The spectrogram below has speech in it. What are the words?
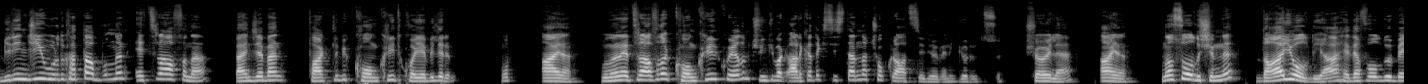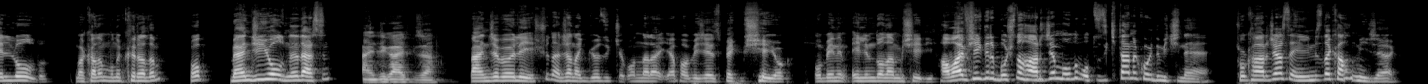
Birinciyi vurduk. Hatta bunların etrafına bence ben farklı bir konkrit koyabilirim. Hop. Aynen. Bunların etrafına konkrit koyalım. Çünkü bak arkadaki sistemler çok rahatsız ediyor beni görüntüsü. Şöyle. Aynen. Nasıl oldu şimdi? Daha iyi oldu ya. Hedef olduğu belli oldu. Bakalım bunu kıralım. Hop. Bence iyi oldu ne dersin? Bence gayet güzel. Bence böyle iyi. Şuna cana gözükecek. Onlara yapabileceğiz pek bir şey yok. O benim elimde olan bir şey değil. Havai fişekleri boşuna harcama oğlum. 32 tane koydum içine. Çok harcarsan elimizde kalmayacak.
